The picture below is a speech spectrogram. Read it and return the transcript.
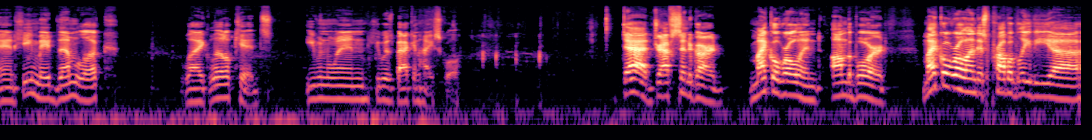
and he made them look like little kids, even when he was back in high school. Dad drafts Syndergaard. Michael Roland on the board. Michael Roland is probably the uh,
